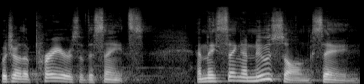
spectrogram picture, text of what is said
which are the prayers of the saints. And they sang a new song, saying,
